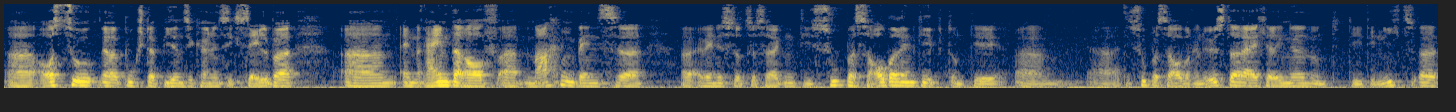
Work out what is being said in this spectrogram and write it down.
auszubuchstabieren. Sie können sich selber einen Reim darauf machen, wenn es äh, sozusagen die super sauberen gibt und die, ähm, äh, die super sauberen Österreicherinnen und die, die nicht äh,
